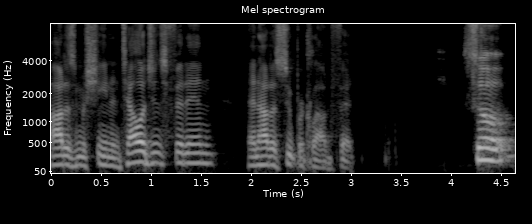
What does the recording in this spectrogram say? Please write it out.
How does machine intelligence fit in? And how does supercloud fit? So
